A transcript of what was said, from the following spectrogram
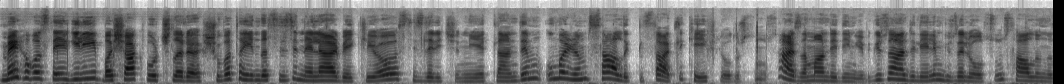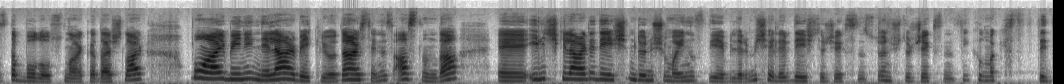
Merhaba sevgili Başak Burçları. Şubat ayında sizi neler bekliyor? Sizler için niyetlendim. Umarım sağlıklı, saatli, keyifli olursunuz. Her zaman dediğim gibi güzel dileyelim, güzel olsun. Sağlığınız da bol olsun arkadaşlar. Bu ay beni neler bekliyor derseniz aslında e, ilişkilerde değişim dönüşüm ayınız diyebilirim. Bir şeyleri değiştireceksiniz, dönüştüreceksiniz. Yıkılmak istedi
